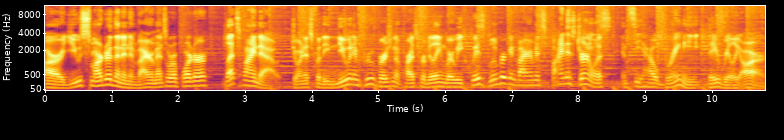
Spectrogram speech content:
Are you smarter than an environmental reporter? Let's find out. Join us for the new and improved version of Parts Per Billion, where we quiz Bloomberg Environment's finest journalists and see how brainy they really are.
